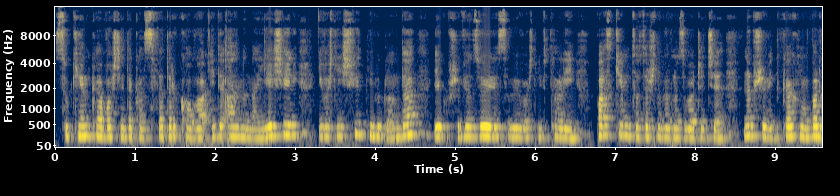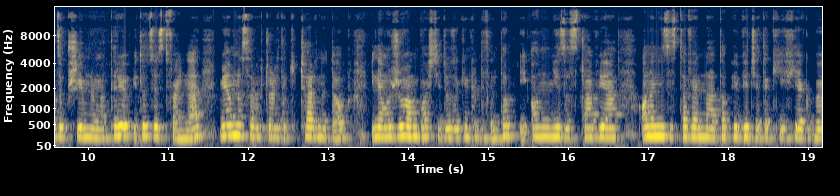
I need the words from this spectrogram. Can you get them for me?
sukienka, właśnie taka sweterkowa, idealna na jesień. I właśnie świetnie wygląda, jak przywiązuję sobie właśnie w talii paskiem, to też na pewno zobaczycie na przewitkach. Ma bardzo przyjemny materiał i to, co jest fajne, miałam na sobie wczoraj taki czarny top i nałożyłam właśnie tą sukienkę na ten top i on nie zostawia, ona nie zostawia na topie, wiecie, takich jakby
